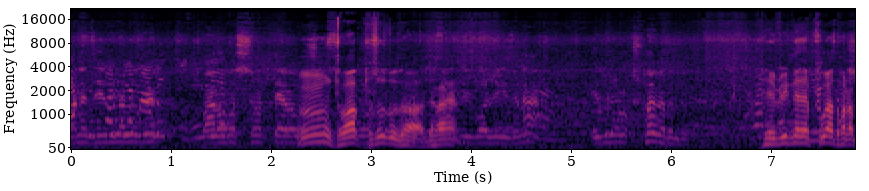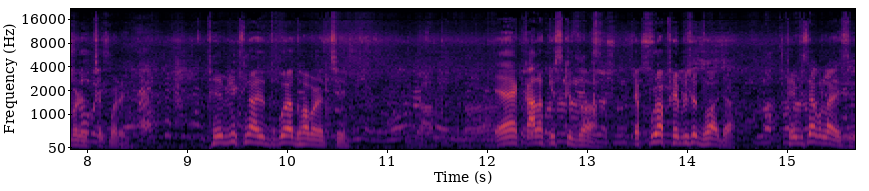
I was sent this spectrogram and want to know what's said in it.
মানে যেগুলো করলে লোকের মালিক বারো বছর হুম ধোয়া প্রচুর তো ধোয়া ধোয়া। বয়স হয়ে গেছে না এগুলো লোক সবাই বেতন ফেব্রিক না পুরা ধরা পড়ে একবারে। ফেব্রিক না পুরা ধোয়া পড়েছে এ, কালো কিসকি ধোয়া। এ, পুরা ফেব্রিক্সের ধোয়া এটা ফেব্রিক্সা গুলো আছে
